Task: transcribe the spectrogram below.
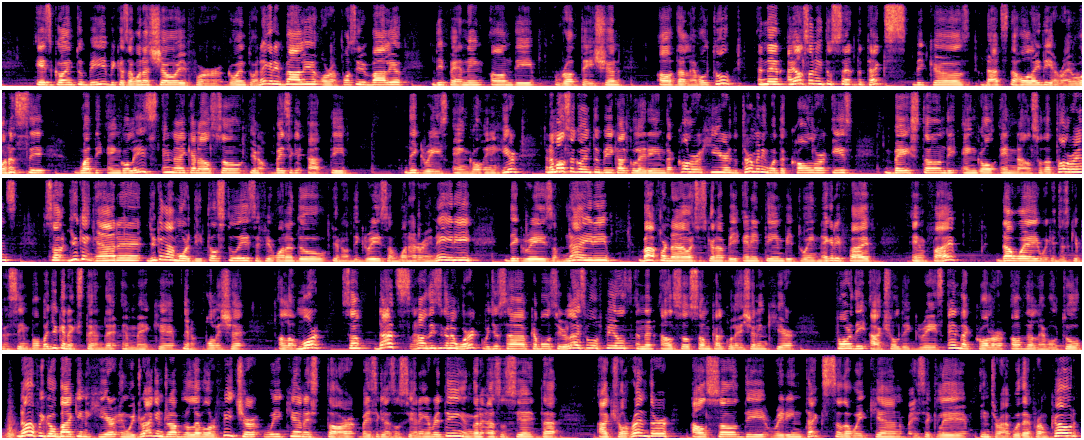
is going to be because I want to show if we're going to a negative value or a positive value depending on the rotation of the level two. And then I also need to set the text because that's the whole idea, right? We want to see what the angle is and I can also, you know, basically add the degrees angle in here. And I'm also going to be calculating the color here, determining what the color is based on the angle and also the tolerance. So you can add it, you can add more details to this if you want to do, you know, degrees of 180, degrees of 90. But for now, it's just going to be anything between negative 5 and 5. That way we can just keep it simple, but you can extend it and make it, you know, polish it a lot more. So that's how this is gonna work. We just have a couple of serializable fields and then also some calculation in here for the actual degrees and the color of the level tool. Now if we go back in here and we drag and drop the leveler feature, we can start basically associating everything. I'm gonna associate the actual render, also the reading text so that we can basically interact with it from code.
